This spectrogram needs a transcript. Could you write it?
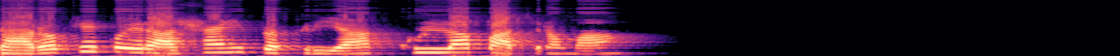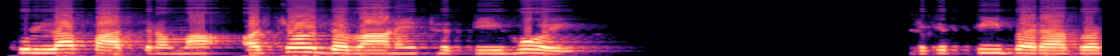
ધારો કે કોઈ રાસાયણિક પ્રક્રિયા ખુલ્લા પાત્રમાં ખુલ્લા પાત્રમાં અચળ દબાણે થતી હોય, એટલે કે પી બરાબર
